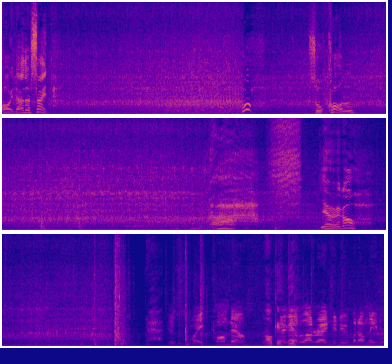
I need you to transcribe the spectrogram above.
Oh, the other side. Whew. So cold. Ah. There we go. Just wait. Calm down. Okay, I got yeah. a lot of riding to do, but I'll need it.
